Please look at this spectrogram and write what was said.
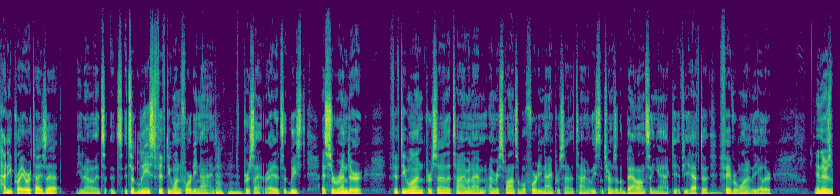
how do you prioritize that? you know, it's it's it's at least 5149 Mm-hmm. percent, right? It's at least I surrender 51 percent of the time, and I'm I'm responsible 49 percent of the time, at least in terms of the balancing act. If you have to favor one or the other, and there's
